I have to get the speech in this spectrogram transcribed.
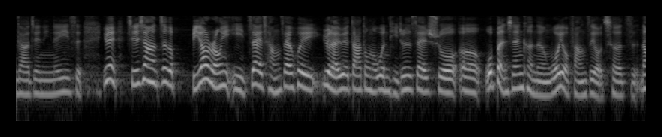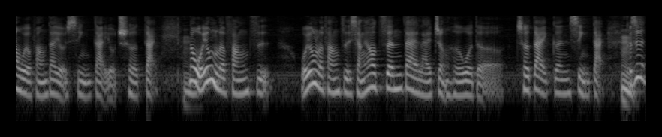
了解您的意思。因为其实像这个比较容易以债偿债会越来越大动的问题，就是在说，呃，我本身可能我有房子有车子，那我有房贷有信贷有车贷，嗯、那我用了房子。我用了房子，想要增贷来整合我的车贷跟信贷，可是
